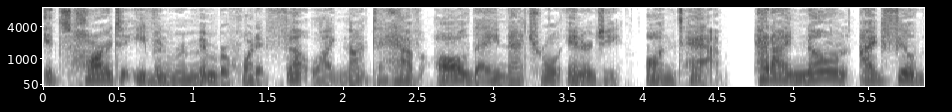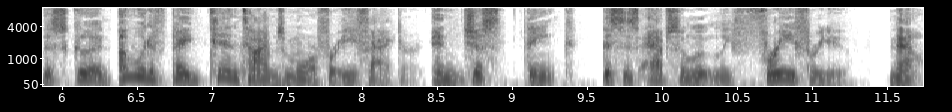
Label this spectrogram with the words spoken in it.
it's hard to even remember what it felt like not to have all day natural energy on tap. Had I known I'd feel this good, I would have paid 10 times more for eFactor. And just think, this is absolutely free for you. Now,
